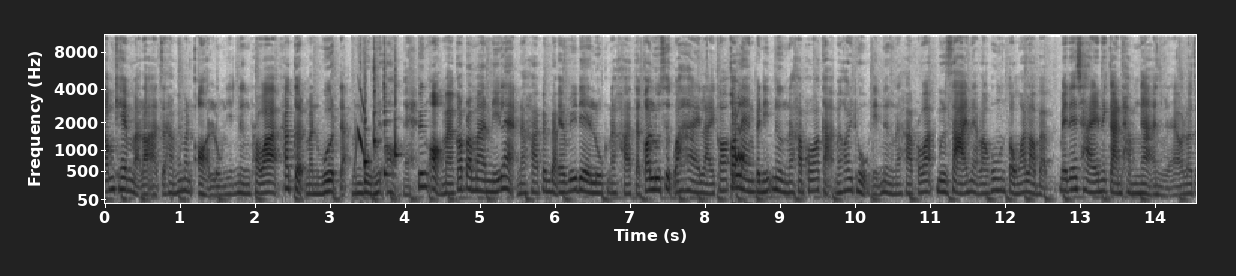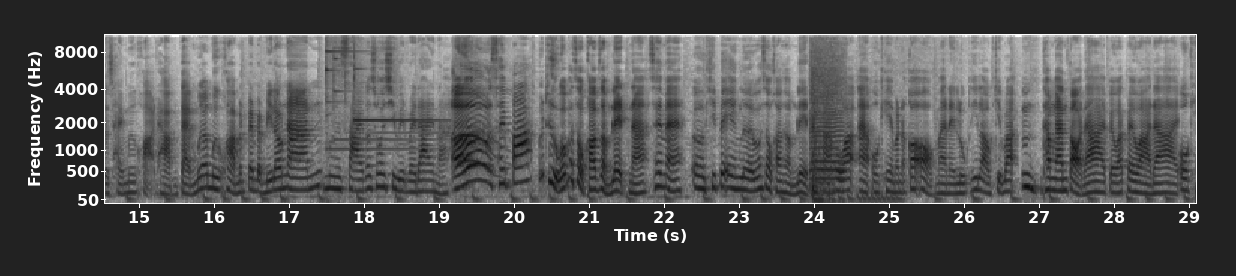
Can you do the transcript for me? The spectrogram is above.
ต้องเข้มอะเราอาจจะทำให้มันอ่อนลงนิดนึง เพราะว่าถ้าเกิดมันวืดอะมันดูไม่ออกไงซึ่งออกมาก็ประมาณนี้แหละนะคะ เป็นแบบ everyday look นะคะ แต่ก็รู้สึกว่าไฮไลท์ก็ก็แรงไปนิดนึงนะคะเพราะว่ากะไม่ค่อยถูกนิดนึงนะคะเพราะว่ามือซ้ายเนี่ยเราพูดตรงๆว่าเราแบบไม่ได้ใช้ในการทำงานอยู่แล้ว เราจะใช้มือขวาทำแต่เมื่อมือขวามันเป็นแบบนี้แล้วนั้น มือซ้ายก็ช่วยชีวิตไว้ได้นะ เออใช่ปะก็ถือว่าประสบความสำเร็จนะ ใช่ไหมเออคิดไปเองเลยว่าประสบความสำเร็จนะคะเพราะว่าอะโอเค มันก็ออกมาในลุคที่เราคิดว่าอืมทำงานต่อได้ไปวัดไปวาได้ โอเค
